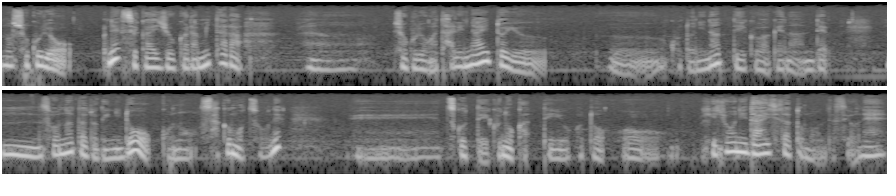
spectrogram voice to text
の食料、ね、世界中から見たら、うん、食料が足りないということになっていくわけなんで、うん、そうなった時にどうこの作物をね、作っていくのかっていうことを非常に大事だと思うんですよね。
